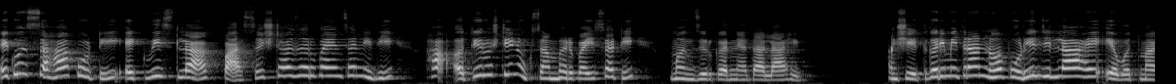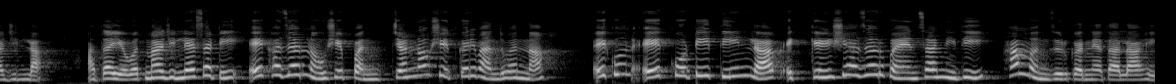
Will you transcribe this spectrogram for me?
एकूण सहा कोटी एकवीस लाख पासष्ट हजार रुपयांचा निधी हा अतिवृष्टी नुकसान भरपाईसाठी मंजूर करण्यात आला आहे. शेतकरी मित्रांनो पुढील जिल्हा आहे यवतमाळ जिल्हा. आता यवतमाळ जिल्ह्यासाठी एक हजार नऊशे पंच्याण्णव शेतकरी बांधवांना एकूण एक कोटी तीन लाख एक्क्याऐंशी हजार रुपयांचा निधी हा मंजूर करण्यात आला आहे.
